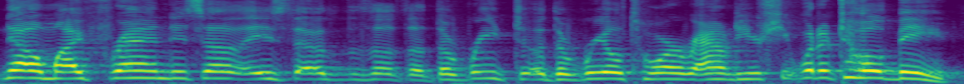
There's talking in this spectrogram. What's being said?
no, my friend is a, is the the the the, re- the realtor around here. She would have told me."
